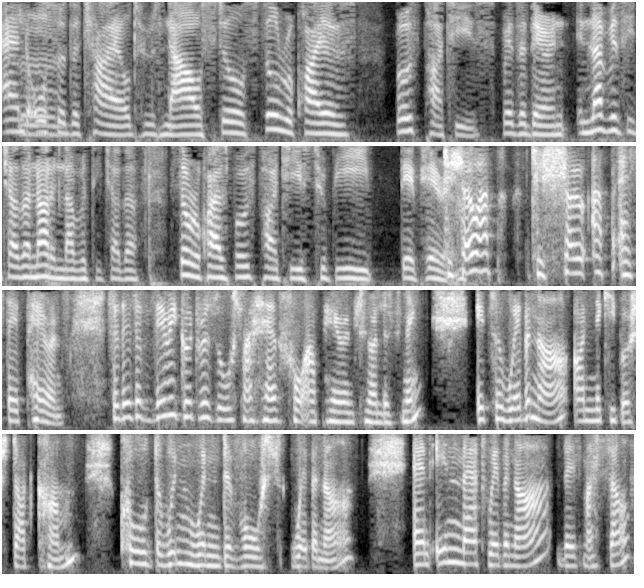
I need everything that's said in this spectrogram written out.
and mm. also the child who's now still, still requires both parties, whether they're in, in love with each other, not in love with each other, still requires both parties to be their parents. To show up, to show up as their parents. So there's a very good resource I have for our parents who are listening. It's a webinar on nikkibush.com called the Win-Win Divorce Webinar. And in that webinar, there's myself,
